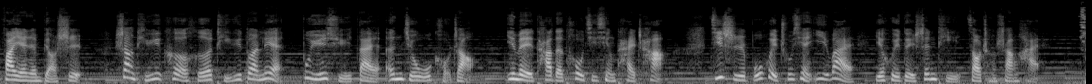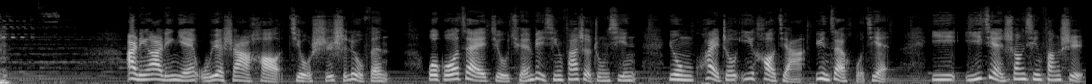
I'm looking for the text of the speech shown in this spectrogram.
发言人表示。上体育课和体育锻炼不允许戴 N95 口罩，因为它的透气性太差，即使不会出现意外，也会对身体造成伤害。二零二零年五月十二号九时十六分，我国在酒泉卫星发射中心用快舟一号甲运载火箭，以一箭双星方式，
